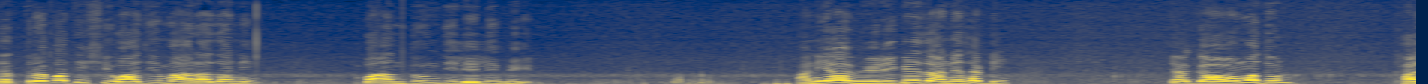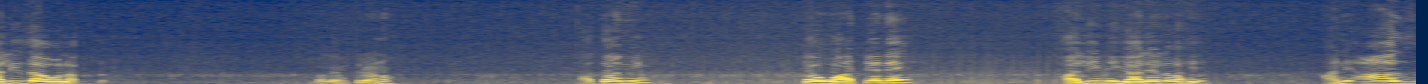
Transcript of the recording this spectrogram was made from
छत्रपती शिवाजी महाराजांनी बांधून दिलेली विहीर. आणि या विहिरीकडे जाण्यासाठी या गावामधून खाली जावं लागतं. बघा मित्रांनो आता मी या वाटेने खाली निघालेलो आहे. आणि आज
